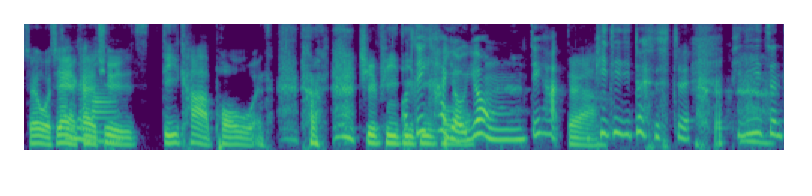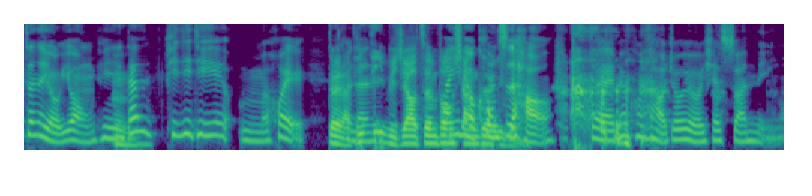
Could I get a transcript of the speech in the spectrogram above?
所以我现在也开始去 D 卡 po 文，去 PTT。D 卡有用，D 卡对啊，PTT 对对对，PTT 真 真的有用，P 但是 PTT 嗯会对了，PTT 比较针锋相对，没有控制好，对，没有控制好就会有一些酸民哦。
